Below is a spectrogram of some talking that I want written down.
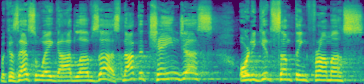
Because that's the way God loves us, not to change us or to get something from us,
